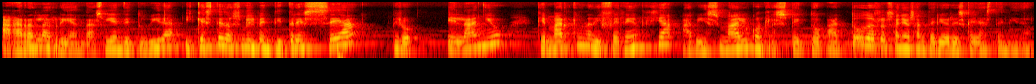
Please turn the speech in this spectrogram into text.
agarrar las riendas bien de tu vida y que este 2023 sea, pero el año que marque una diferencia abismal con respecto a todos los años anteriores que hayas tenido.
